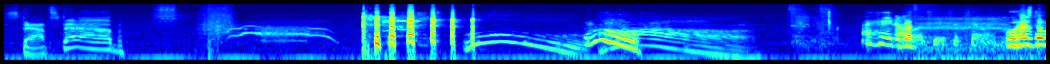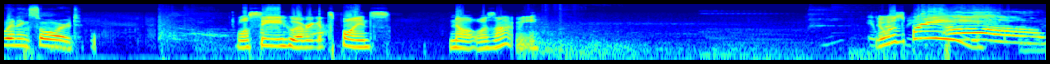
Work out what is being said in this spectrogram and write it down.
Stab, stab. Ooh. Ooh. Ah. I hate all of you for killing me. Who has the winning sword? We'll see whoever gets points. No, it was not me. It, was, me. Bri! Oh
